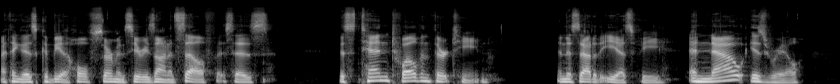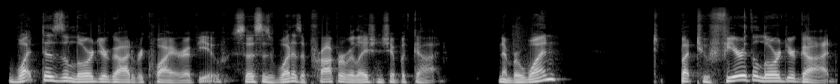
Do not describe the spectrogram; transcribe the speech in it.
I think this could be a whole sermon series on itself. It says this 10, 12, and 13, and this out of the ESV. And now, Israel, what does the Lord your God require of you? So, this is what is a proper relationship with God. Number one, but to fear the Lord your God.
